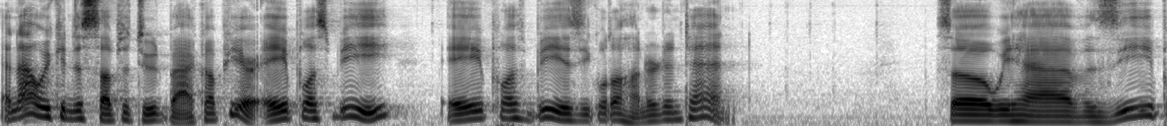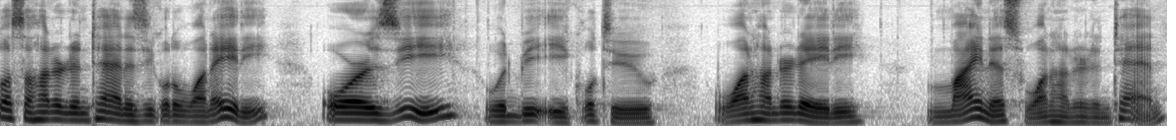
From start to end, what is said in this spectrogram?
And now we can just substitute back up here. A plus B, A plus B is equal to 110. So we have Z plus 110 is equal to 180 or z would be equal to 180 minus 110.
